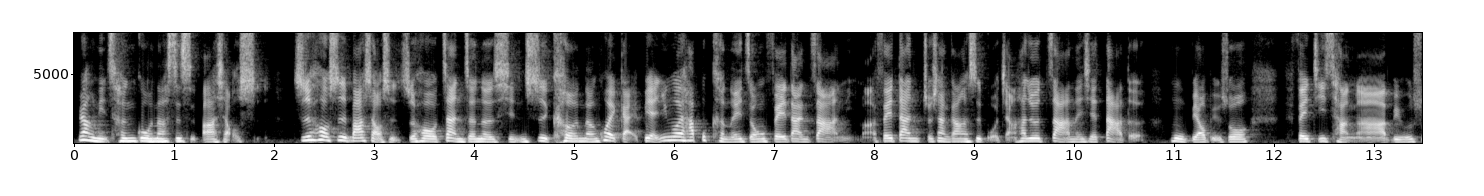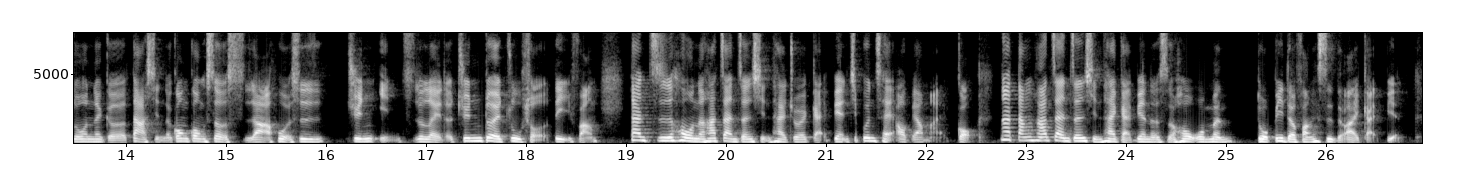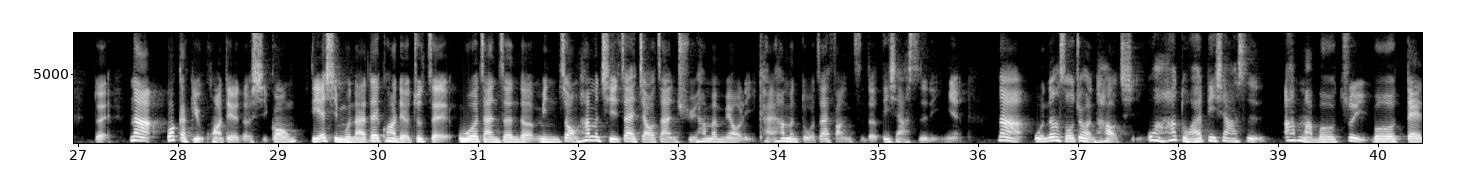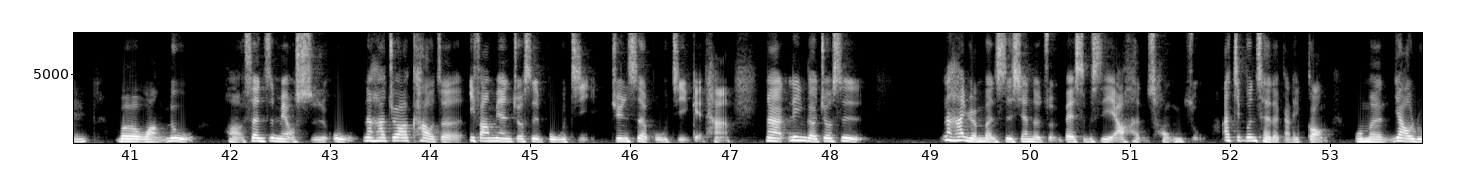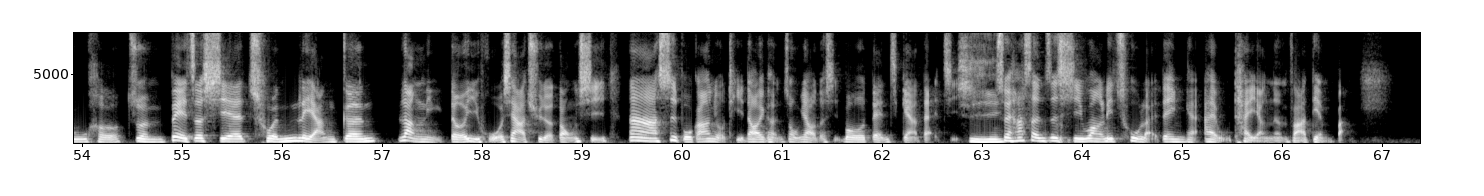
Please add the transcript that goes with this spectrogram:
让你撑过那四十八小时之后，四十八小时之后，战争的形式可能会改变，因为它不可能一直用飞弹炸你嘛。飞弹就像刚刚世博讲，它就炸那些大的目标，比如说飞机场啊，比如说那个大型的公共设施啊，或者是军营之类的军队驻守的地方。但之后呢，它战争形态就会改变，基本才要不要买够。那当它战争形态改变的时候，我们躲避的方式都爱改变。对，那我感觉看到的是讲，第一新闻来在看到就在乌俄战争的民众，他们其实，在交战区，他们没有离开，他们躲在房子的地下室里面。那我那时候就很好奇，哇，他躲在地下室，啊，嘛没水，没电，没网络，哦，甚至没有食物，那他就要靠着一方面就是补给，军事补给给他，那另一个就是。那他原本事先的准备是不是也要很充足啊？基本上的跟你讲，我们要如何准备这些存粮跟让你得以活下去的东西？那世博刚刚有提到一个很重要的是，无电给他代机，所以他甚至希望你出来的应该爱无太阳能发电板。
